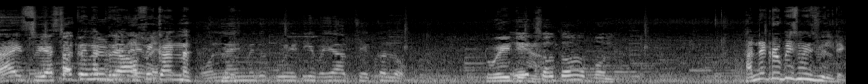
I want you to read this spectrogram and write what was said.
guys we are stuck in traffic and online में तो 280 है भैया आप चेक कर लो। 280 है। 100 तो बोल। 100 रुपीस मींस विल टेक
